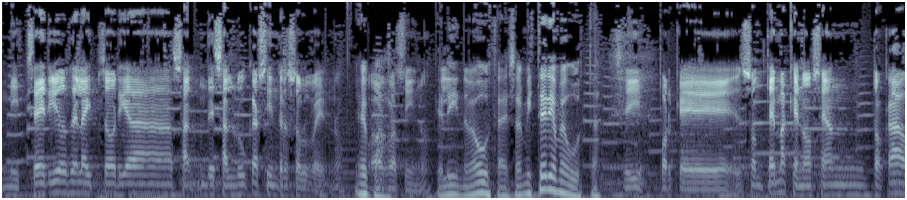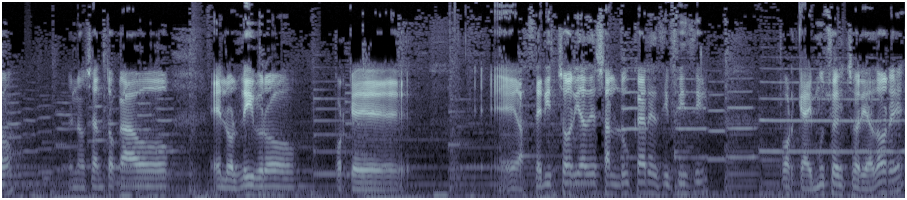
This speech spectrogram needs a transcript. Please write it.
Misterios de la historia de San Lucas sin resolver, ¿no? o algo así, ¿no? Qué lindo, me gusta eso. El misterio me gusta. Sí, porque son temas que no se han tocado, no se han tocado en los libros, porque eh, hacer historia de San Lucas es difícil porque hay muchos historiadores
